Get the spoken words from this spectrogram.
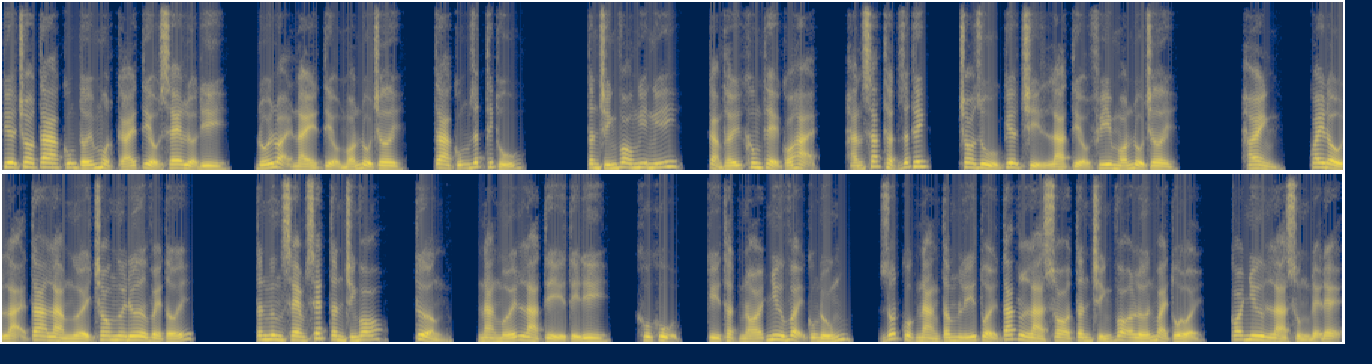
Kia cho ta cũng tới một cái tiểu xe lửa đi, đối loại này tiểu món đồ chơi, ta cũng rất thích thú. Tân chính võ nghĩ nghĩ, cảm thấy không thể có hại, hắn xác thật rất thích, cho dù kia chỉ là tiểu phi món đồ chơi. Hành, quay đầu lại ta làm người cho ngươi đưa về tới. Tân ngưng xem xét tân chính võ, tưởng, nàng mới là tỷ tỷ đi, khu khu, kỳ thật nói như vậy cũng đúng, rốt cuộc nàng tâm lý tuổi tác là so tân chính võ lớn vài tuổi, coi như là sủng đệ đệ.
